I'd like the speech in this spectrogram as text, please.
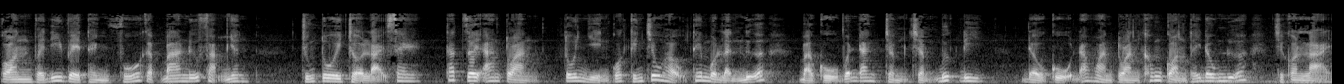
Còn phải đi về thành phố gặp ba nữ phạm nhân. Chúng tôi trở lại xe, Thắt dây an toàn. Tôi nhìn qua kính chiếu hậu thêm một lần nữa. Bà cụ vẫn đang chậm chậm bước đi. Đầu cụ đã hoàn toàn không còn thấy đâu nữa, Chỉ còn lại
